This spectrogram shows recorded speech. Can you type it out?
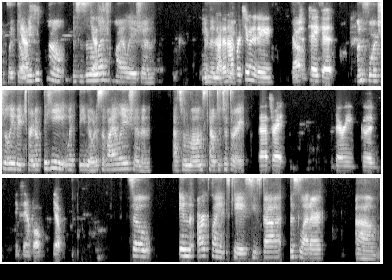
It's like, "Don't yes. make me count. This is an yes. alleged violation." You've and then, got an yeah. opportunity. Yep. You should take it. Unfortunately, they turn up the heat with the notice of violation, and that's when moms counted to three. That's right. Very good example. Yep. So in our client's case, he's got this letter. Um,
